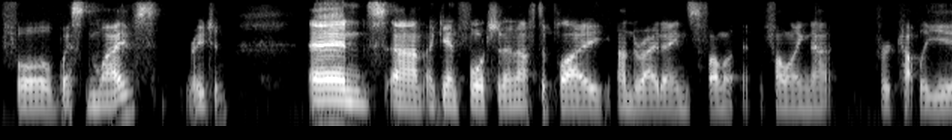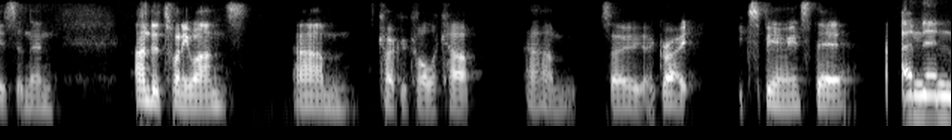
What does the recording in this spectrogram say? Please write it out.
for Western Waves region. And um, again, fortunate enough to play under 18s follow, following that for a couple of years. And then under 21s, um, Coca Cola Cup. Um, so a great experience there. And then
